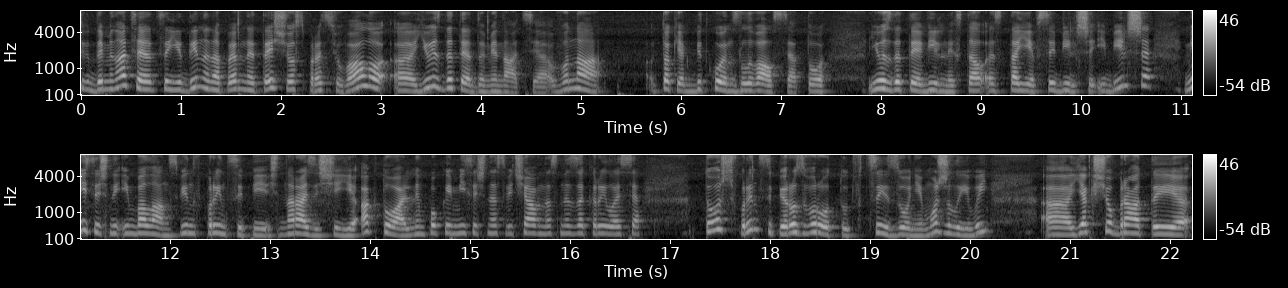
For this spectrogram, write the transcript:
домінація це єдине, напевне, те, що спрацювало. USDT домінація. Вона, так як біткоін зливався, то USDT вільних стає все більше і більше. Місячний імбаланс, він, в принципі, наразі ще є актуальним, поки місячна свіча в нас не закрилася. Тож, в принципі, розворот тут в цій зоні можливий. Е, Якщо брати, е,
